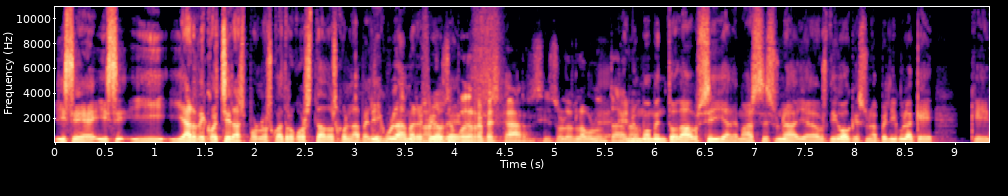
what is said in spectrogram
y, se, y, se- y- y arde cocheras por los cuatro costados con la película. Me No, refiero no, se que puede repescar, si solo es la voluntad. en ¿no? un momento dado, sí, y además es una, ya os digo, que es una película que, que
